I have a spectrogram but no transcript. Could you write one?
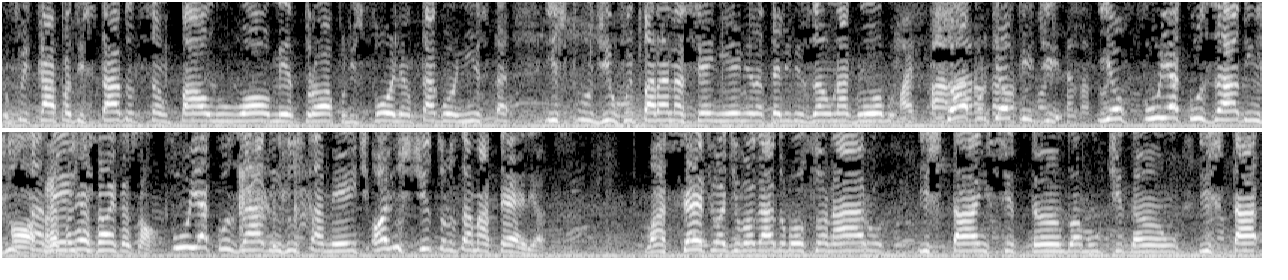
Eu fui capa do Estado de São Paulo, UOL, Metrópolis, Folha, Antagonista, explodiu. Fui parar na CNN, na televisão, na Globo. Globo, só porque eu pedi. E eu fui acusado injustamente. Ó, atenção, hein, pessoal. Fui acusado injustamente. Olha os títulos da matéria. O ACEF, o advogado Bolsonaro, está incitando a multidão, está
